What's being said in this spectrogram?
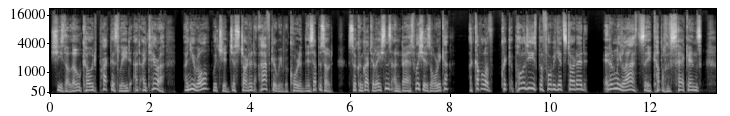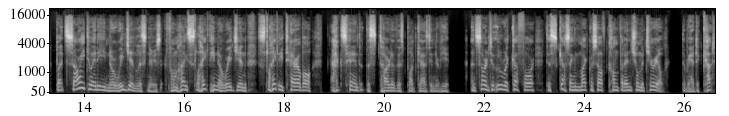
She's the low code practice lead at Itera, a new role which she had just started after we recorded this episode. So, congratulations and best wishes, Ulrikke. A couple of quick apologies before we get started. It only lasts a couple of seconds, but sorry to any Norwegian listeners for my slightly Norwegian, slightly terrible accent at the start of this podcast interview. And sorry to Ulrikke for discussing Microsoft confidential material that we had to cut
